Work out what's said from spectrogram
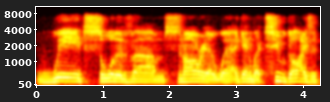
weird sort of um, scenario where again where two guys have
